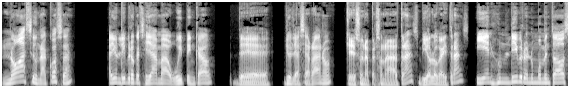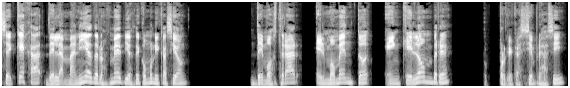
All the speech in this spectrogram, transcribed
no hace una cosa. Hay un libro que se llama Weeping Cow de Julia Serrano, que es una persona trans, bióloga y trans, y en un libro en un momento dado se queja de la manía de los medios de comunicación de mostrar el momento en que el hombre porque casi siempre es así,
